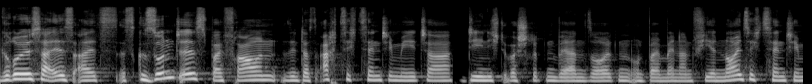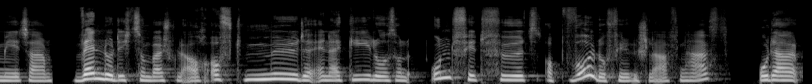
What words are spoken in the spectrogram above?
größer ist, als es gesund ist. Bei Frauen sind das 80 Zentimeter, die nicht überschritten werden sollten und bei Männern 94 Zentimeter. Wenn du dich zum Beispiel auch oft müde, energielos und unfit fühlst, obwohl du viel geschlafen hast oder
